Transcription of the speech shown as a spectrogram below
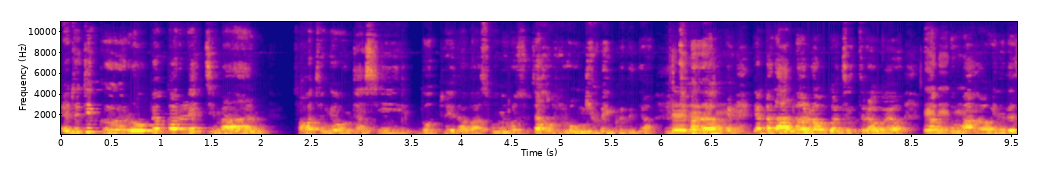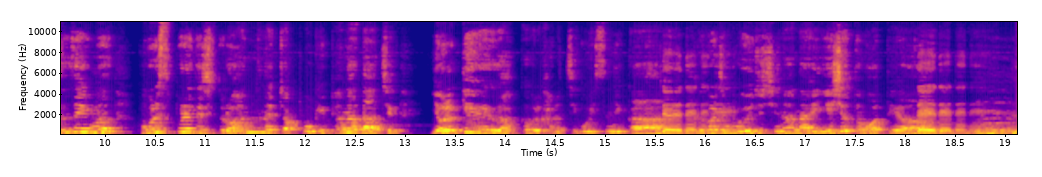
에듀티크로 평가를 했지만 저 같은 경우는 다시 노트에다가 손으로 수작업으로 옮기고 있거든요. 저는 네네네. 약간 아날로그가 좋더라고요. 쌍둥만 하고 있는데 선생님은 구글 스프레드시트로 한눈에 쫙 보기 편하다. 즉 10개의 학급을 가르치고 있으니까 네네네네. 그걸 지금 보여주신 하나의 예시였던 것 같아요. 네네네네. 음,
